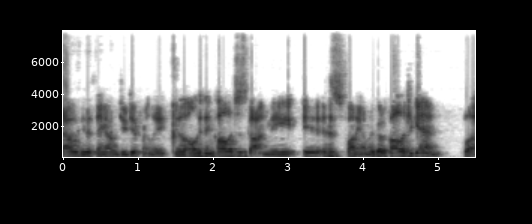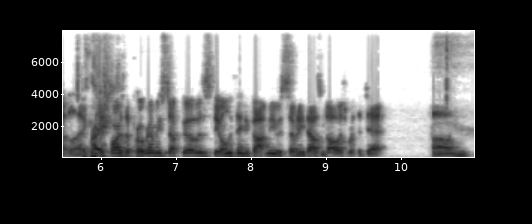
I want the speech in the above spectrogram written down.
That would be the thing I would do differently. You know, the only thing college has gotten me is, this is funny, I'm going to go to college again. But like, right. as far as the programming stuff goes, the only thing that got me was $70,000 worth of debt. Um,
